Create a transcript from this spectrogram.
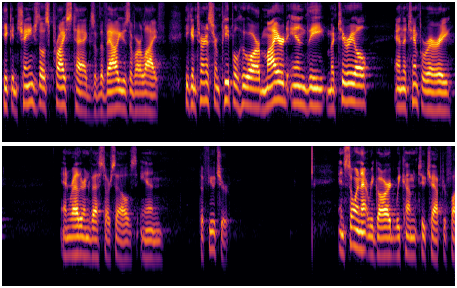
He can change those price tags of the values of our life. He can turn us from people who are mired in the material and the temporary and rather invest ourselves in the future. And so, in that regard, we come to chapter 5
